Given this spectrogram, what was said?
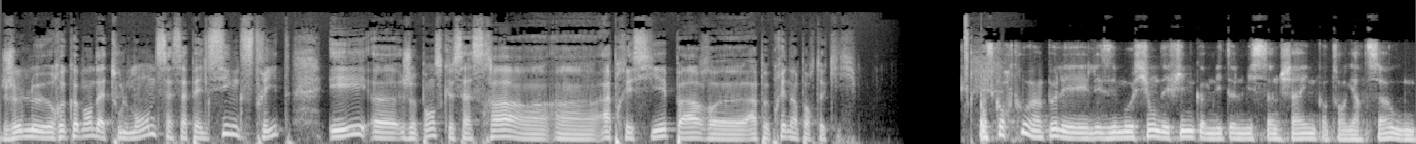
Je le recommande à tout le monde. Ça s'appelle Sing Street et euh, je pense que ça sera un, apprécié par euh, à peu près n'importe qui. Est-ce qu'on retrouve un peu les, les, émotions des films comme Little Miss Sunshine quand on regarde ça ou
